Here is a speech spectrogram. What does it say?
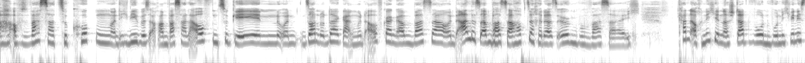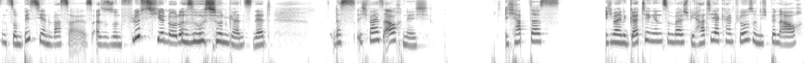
oh, aufs Wasser zu gucken und ich liebe es auch am Wasser laufen zu gehen und Sonnenuntergang und Aufgang am Wasser und alles am Wasser. Hauptsache, da ist irgendwo Wasser. Ich kann auch nicht in einer Stadt wohnen, wo nicht wenigstens so ein bisschen Wasser ist. Also so ein Flüsschen oder so ist schon ganz nett. Das, ich weiß auch nicht. Ich habe das, ich meine, Göttingen zum Beispiel hatte ja kein Fluss und ich bin auch,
